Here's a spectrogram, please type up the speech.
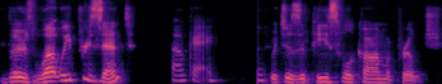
There's what we present. Okay. Which is a peaceful, calm approach,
